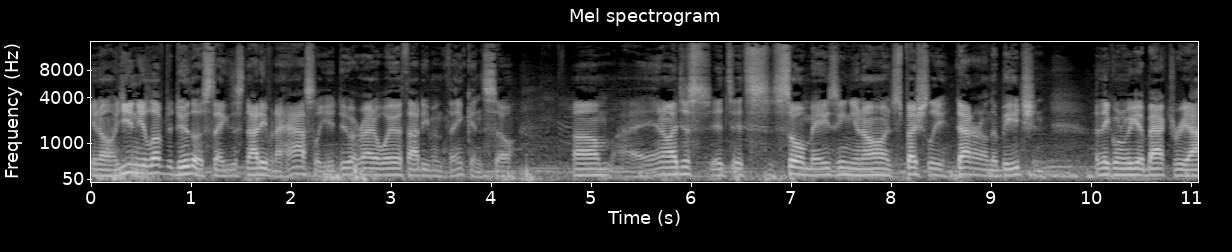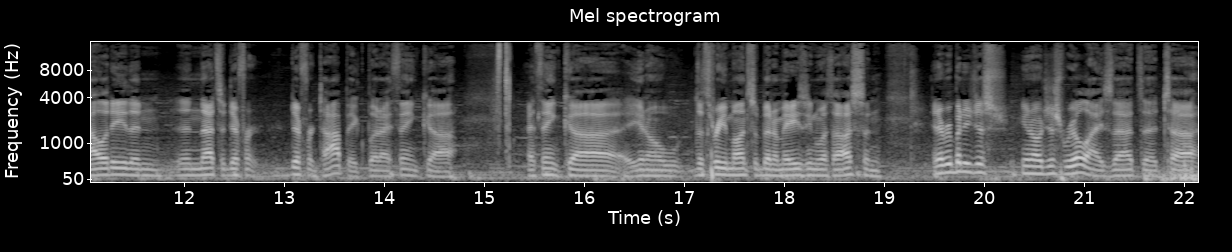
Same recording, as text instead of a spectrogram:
you know, you, you love to do those things. It's not even a hassle. You do it right away without even thinking. So um, I, you know, I just it's it's so amazing, you know, especially down around the beach. And I think when we get back to reality, then then that's a different different topic. But I think uh, I think uh, you know the three months have been amazing with us, and and everybody just you know just realize that that uh,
